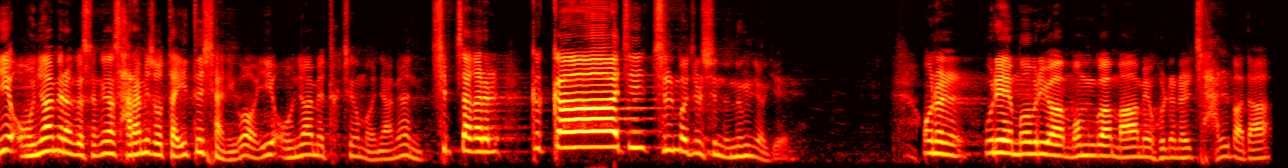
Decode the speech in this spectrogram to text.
이 온유함이라는 것은 그냥 사람이 좋다 이 뜻이 아니고 이 온유함의 특징은 뭐냐면 십자가를 끝까지 짊어질 수 있는 능력이에요. 오늘 우리의 머리와 몸과 마음의 훈련을 잘 받아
